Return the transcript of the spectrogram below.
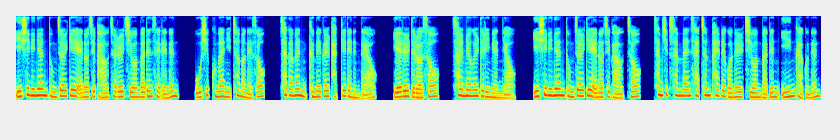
22년 동절기 에너지 바우처를 지원받은 세대는 59만 2천 원에서 차감한 금액을 받게 되는데요. 예를 들어서 설명을 드리면요. 22년 동절기 에너지 바우처 33만 4,800원을 지원받은 2인 가구는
